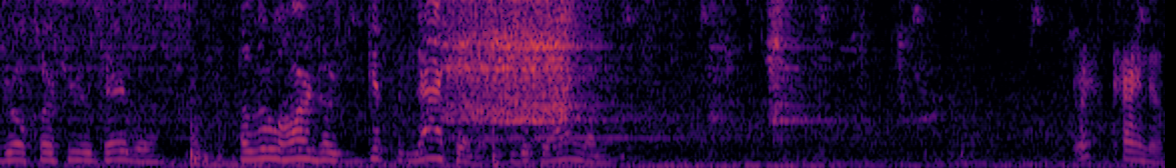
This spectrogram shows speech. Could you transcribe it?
drill clear through the table. A little hard to get the knack of it, to get the hang of eh, kind of.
